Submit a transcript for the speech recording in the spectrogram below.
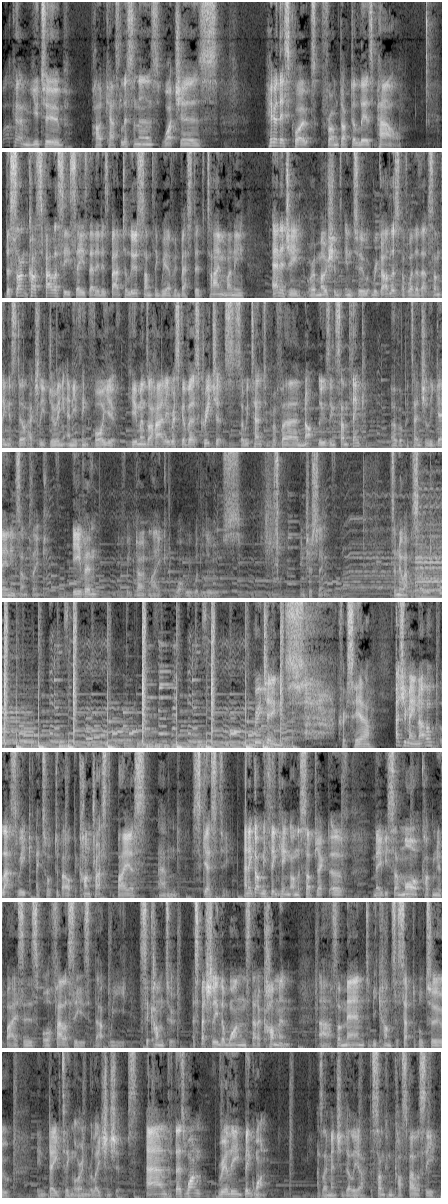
Welcome, YouTube podcast listeners, watchers. Hear this quote from Dr. Liz Powell. The sunk cost fallacy says that it is bad to lose something we have invested time, money, energy, or emotions into, regardless of whether that something is still actually doing anything for you. Humans are highly risk averse creatures, so we tend to prefer not losing something over potentially gaining something, even we don't like what we would lose. Interesting. It's a new episode. Greetings, Chris here. As you may know, last week I talked about the contrast bias and scarcity. And it got me thinking on the subject of maybe some more cognitive biases or fallacies that we succumb to, especially the ones that are common uh, for men to become susceptible to in dating or in relationships. And there's one really big one. As I mentioned earlier, the sunken cost fallacy.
